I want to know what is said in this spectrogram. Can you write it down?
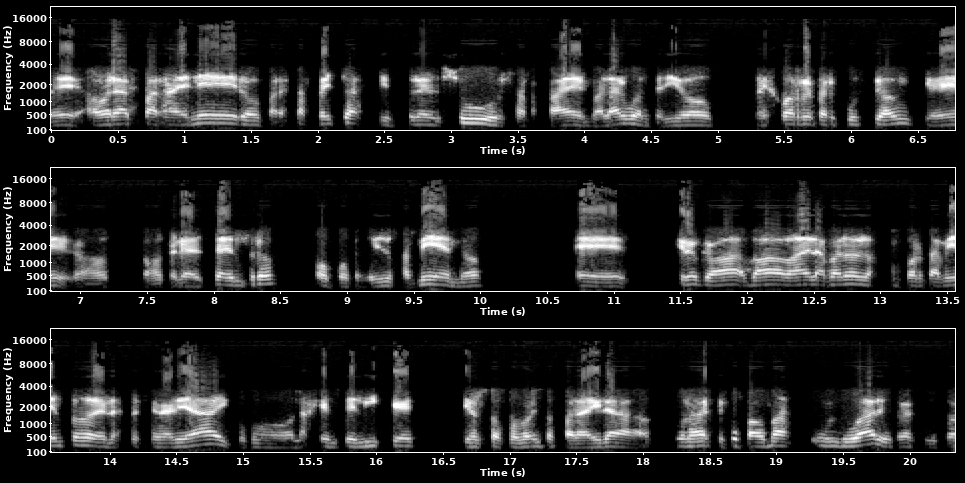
eh, ahora para enero, para estas fechas, siempre el sur, San Rafael, Malargo han tenido mejor repercusión que los, hoteles del centro, o potenidos también, ¿no? Eh, creo que va, va, va de la mano de los comportamientos de la estacionalidad y como la gente elige ciertos momentos para ir a, una vez que ocupa más un lugar y otra vez que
